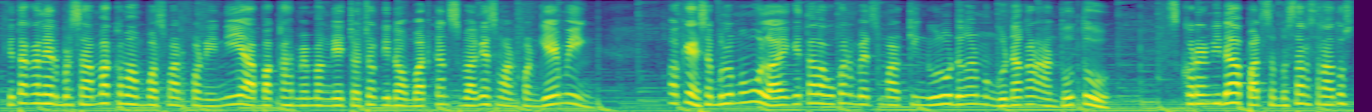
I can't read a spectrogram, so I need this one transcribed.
Kita akan lihat bersama kemampuan smartphone ini apakah memang dia cocok dinobatkan sebagai smartphone gaming. Oke, sebelum memulai kita lakukan benchmarking dulu dengan menggunakan Antutu. Skor yang didapat sebesar 185.170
